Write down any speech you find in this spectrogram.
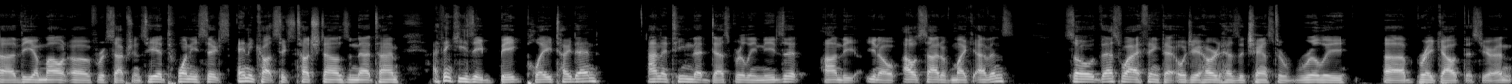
uh, the amount of receptions. He had 26 and he caught six touchdowns in that time. I think he's a big play tight end on a team that desperately needs it on the, you know, outside of Mike Evans. So that's why I think that OJ Howard has a chance to really uh, break out this year. And,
